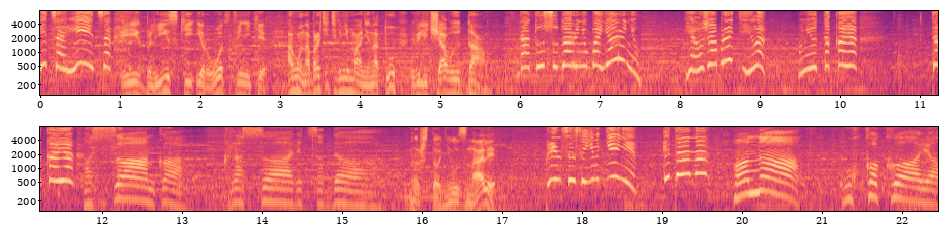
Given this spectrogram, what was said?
и царица. И их близкие, и родственники. А вон, обратите внимание на ту величавую даму. На ту сударыню-боярыню я уже обратила У нее такая, такая Осанка Красавица, да Ну что, не узнали? принцесса Евгения Это она? Она! Ух, какая!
